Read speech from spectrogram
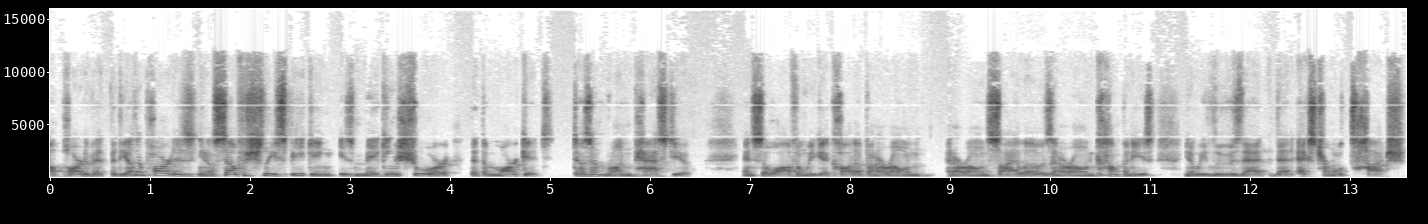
a part of it. But the other part is, you know, selfishly speaking, is making sure that the market doesn't run past you. And so often we get caught up in our own in our own silos and our own companies. You know, we lose that that external touch,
